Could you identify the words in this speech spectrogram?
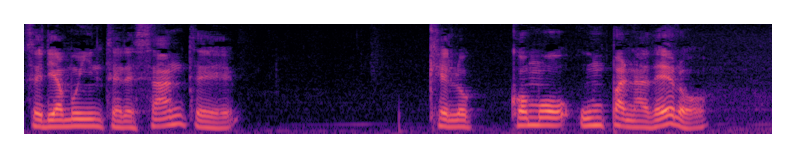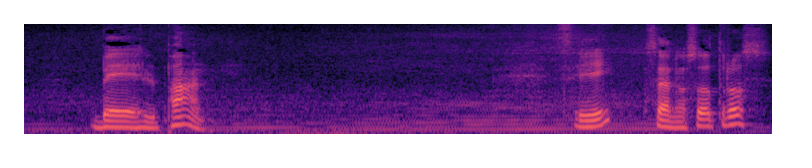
sería muy interesante que lo como un panadero ve el pan. ¿Sí? O sea, nosotros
